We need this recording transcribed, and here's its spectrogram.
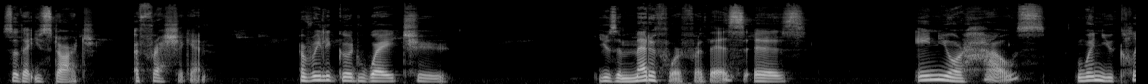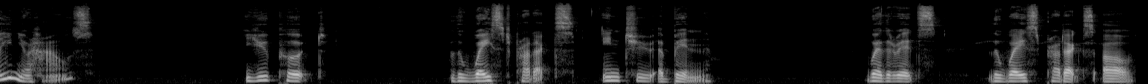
so that you start afresh again. A really good way to use a metaphor for this is in your house, when you clean your house, you put the waste products into a bin, whether it's the waste products of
